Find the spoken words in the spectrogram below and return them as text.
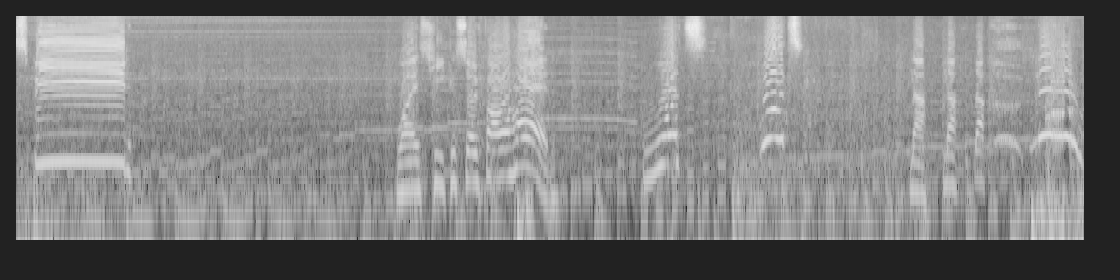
Speed! Why is Chica so far ahead? What? What? Nah, nah, nah. no!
